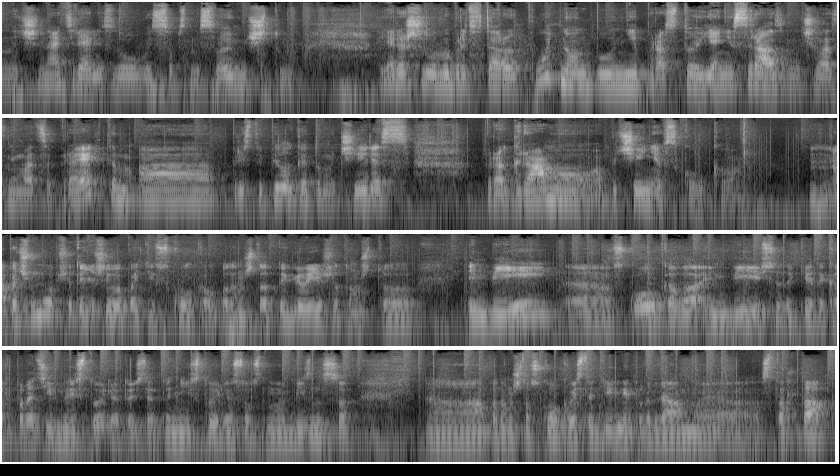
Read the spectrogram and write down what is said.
начинать реализовывать, собственно, свою мечту. Я решила выбрать второй путь, но он был непростой. Я не сразу начала заниматься проектом, а приступила к этому через программу обучения в Сколково. А почему вообще ты решила пойти в Сколково? Потому что ты говоришь о том, что MBA э, в Сколково, MBA все-таки это корпоративная история, то есть это не история собственного бизнеса, э, потому что в Сколково есть отдельные программы э, стартап,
